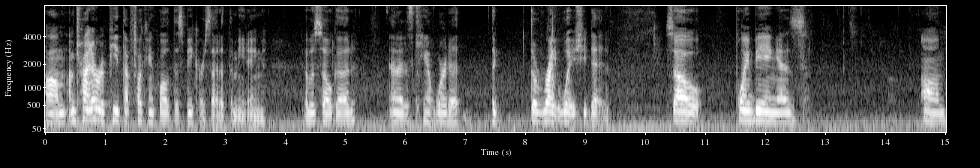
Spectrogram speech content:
Um, I'm trying to repeat that fucking quote the speaker said at the meeting. It was so good, and I just can't word it the the right way she did. So, point being is, um,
